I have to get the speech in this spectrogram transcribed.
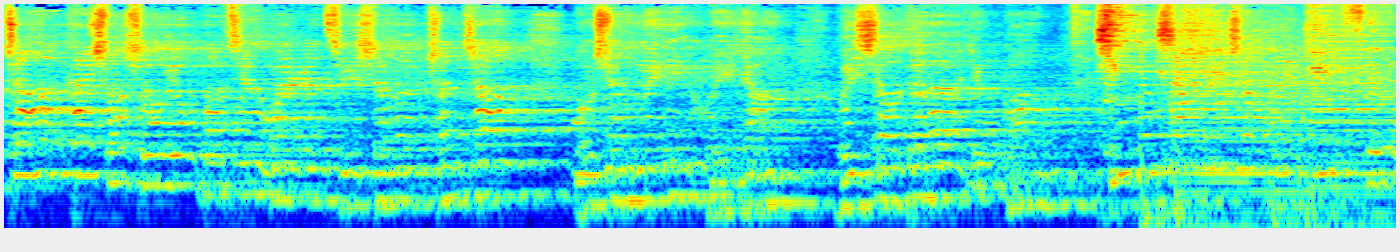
张开双手拥抱千万人齐声传唱，我全力回扬微笑的眼光，心灯相遇成为彼此。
